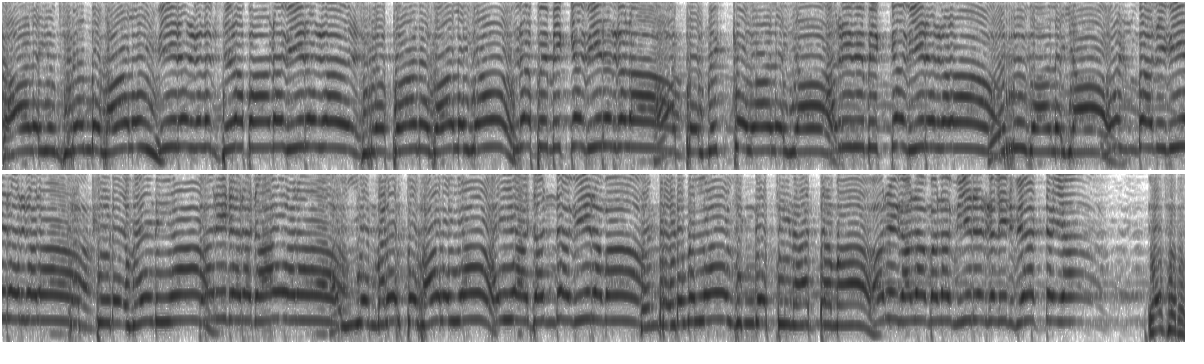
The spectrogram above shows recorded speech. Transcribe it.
காலையும் சிறந்த காலை. வீரர்களும் சிறப்பான வீரர்கள். சிறப்பான காலையா? சிறப்பு மிக்க வீரர்களா? ஆற்றல் மிக்க காலையா? அறிவு மிக்க வீரர்களா? ஒரு காலையா? ஒன்பது வீரர்களா? கட்டுட வேணியா? கரிநர நாயகனா? ஐயன் வளர்த்த காலையா? ஐயா தந்த வீரமா? சென்ற இடமெல்லாம் சிங்கத்தின் ஆட்டமா? அருகலமல வீரர்களின் வேட்டையா? ஏசரு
